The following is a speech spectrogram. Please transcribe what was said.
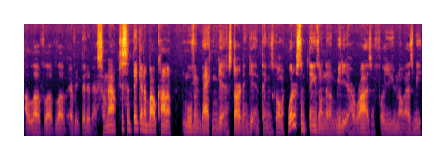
I love love love every bit of that. So now just in thinking about kind of moving back and getting started and getting things going. What are some things on the immediate horizon for you? You know, as we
